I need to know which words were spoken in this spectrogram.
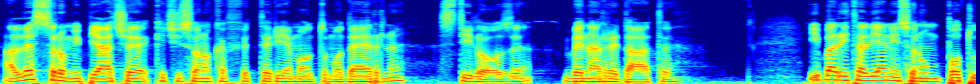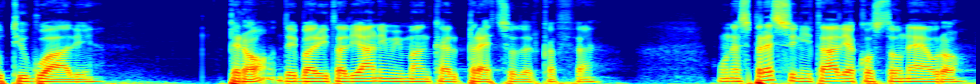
All'estero mi piace che ci sono caffetterie molto moderne, stilose, ben arredate. I bar italiani sono un po' tutti uguali, però dei bar italiani mi manca il prezzo del caffè. Un espresso in Italia costa un euro,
